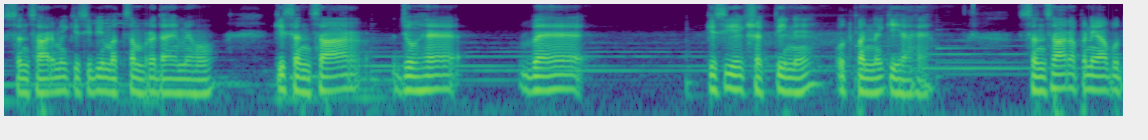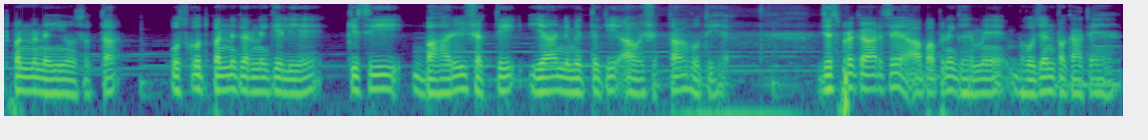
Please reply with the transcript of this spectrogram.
संसार में किसी भी मत संप्रदाय में हो कि संसार जो है, वह किसी एक शक्ति ने उत्पन्न किया है। संसार अपने आप उत्पन्न नहीं हो सकता। उसको उत्पन्न करने के लिए किसी बाहरी शक्ति या निमित्त की आवश्यकता होती है। जिस प्रकार से आप अपने घर में भोजन पकाते हैं,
